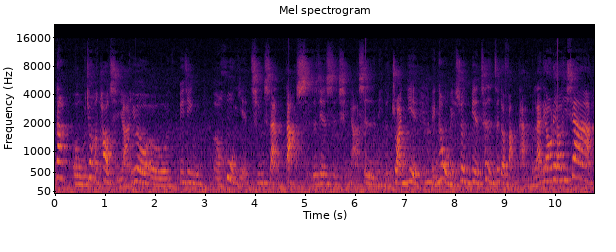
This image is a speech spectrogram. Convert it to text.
那呃我就很好奇啊，因为呃毕竟呃护眼亲善大使这件事情啊是你的专业，哎，那我们也顺便趁这个访谈，我们来聊聊一下，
